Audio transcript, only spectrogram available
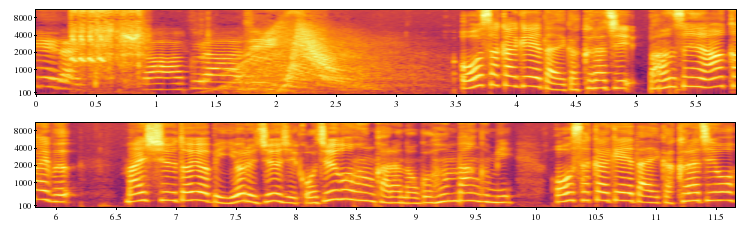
大学ラジ大阪芸大学ラジ番宣アーカイブ。毎週土曜日夜10時55分からの5分番組。大阪芸大学ラジを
